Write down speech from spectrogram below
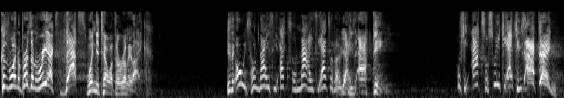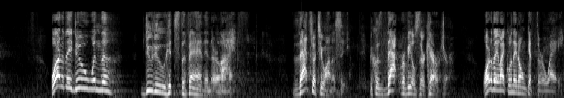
Because when a person reacts, that's when you tell what they're really like. You think, oh, he's so nice, he acts so nice, he acts so nice. Yeah, he's acting. Oh, she acts so sweet, she acts, she's acting. What do they do when the doo-doo hits the fan in their life? That's what you want to see. Because that reveals their character. What are they like when they don't get their way?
